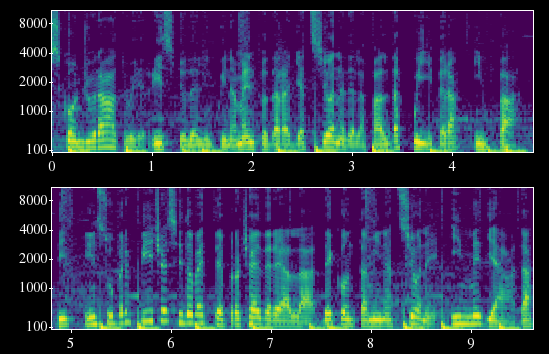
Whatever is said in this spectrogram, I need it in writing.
Scongiurato il rischio dell'inquinamento da radiazione della falda acquifera, infatti, in superficie si dovette procedere alla decontaminazione immediata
